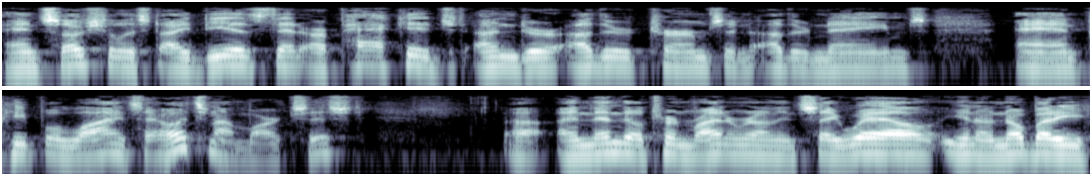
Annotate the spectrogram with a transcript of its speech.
and socialist ideas that are packaged under other terms and other names. And people lie and say, oh, it's not Marxist. uh, and then they'll turn right around and say, well, you know, nobody,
